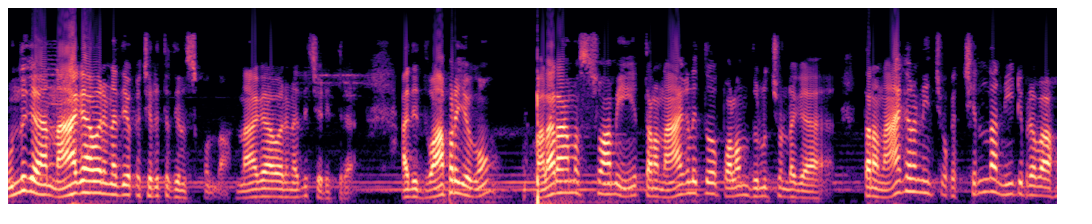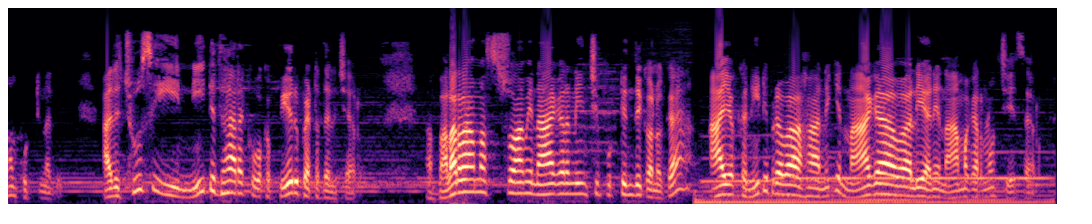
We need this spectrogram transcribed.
ముందుగా నాగావరి నది యొక్క చరిత్ర తెలుసుకుందాం. నాగావరి నది చరిత్ర. అది ద్వాపర యుగం. బలరామస్వామి తన నాగలితో పొలం దులుచుండగా తన నాగల నుంచి ఒక చిన్న నీటి ప్రవాహం పుట్టినది. అది చూసి ఈ నీటి ధారకు ఒక పేరు పెట్టదలిచారు. బలరామస్వామి నాగల నుంచి పుట్టింది కనుక ఆ యొక్క నీటి ప్రవాహానికి నాగావళి అనే నామకరణం చేశారు.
